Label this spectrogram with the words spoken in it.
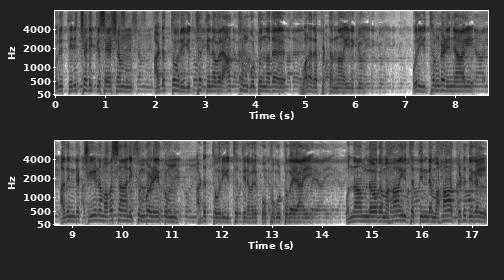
ഒരു തിരിച്ചടിക്ക് ശേഷം അടുത്ത ഒരു യുദ്ധത്തിന് അവർ ആക്കം കൂട്ടുന്നത് വളരെ പെട്ടെന്നായിരിക്കും. ഒരു യുദ്ധം കഴിഞ്ഞാൽ അതിന്റെ ക്ഷീണം അവസാനിക്കുമ്പോഴേക്കും അടുത്ത ഒരു യുദ്ധത്തിന് അവർ കോപ്പുകൂട്ടുകയായി. ഒന്നാം ലോക മഹായുദ്ധത്തിന്റെ മഹാകെടുതികൾ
